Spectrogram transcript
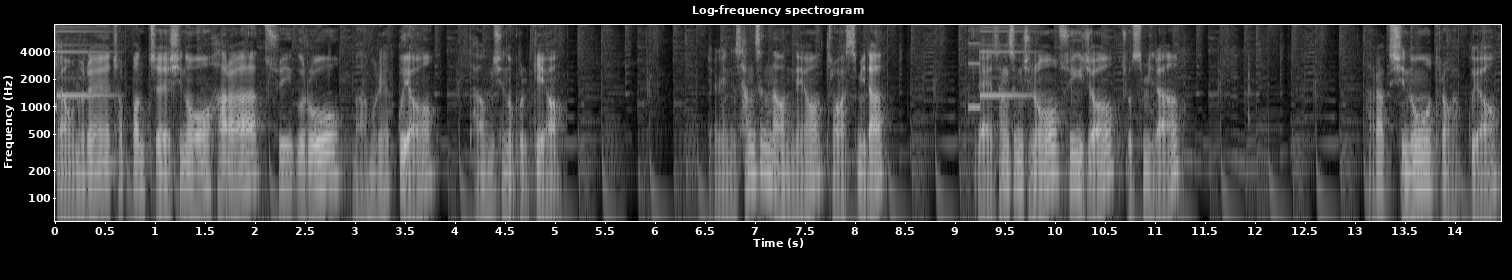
자, 오늘의 첫 번째 신호 하락 수익으로 마무리했고요. 다음 신호 볼게요. 여기는 상승 나왔네요. 들어갔습니다. 네, 상승 신호 수익이죠. 좋습니다. 하락 신호 들어갔고요.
